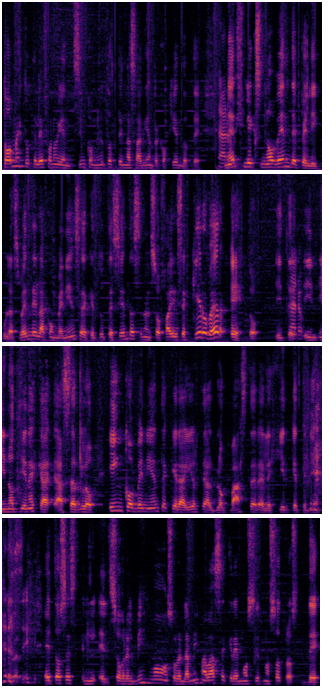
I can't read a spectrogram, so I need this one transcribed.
tomes tu teléfono y en cinco minutos tengas a alguien recogiéndote. Netflix no vende películas, vende la conveniencia de que tú te sientas en el sofá y dices, quiero ver esto. Y, y, no tienes que hacerlo inconveniente que era irte al blockbuster, elegir qué tenías que ver. Entonces, sobre, el mismo, sobre la misma base queremos ir nosotros, de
